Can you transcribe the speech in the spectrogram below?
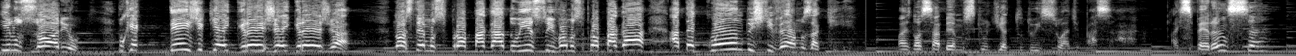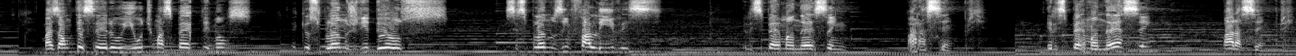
ilusório, porque desde que a igreja é igreja, nós temos propagado isso e vamos propagar até quando estivermos aqui mas nós sabemos que um dia tudo isso há de passar. A esperança, mas há um terceiro e último aspecto, irmãos, é que os planos de Deus, esses planos infalíveis, eles permanecem para sempre. Eles permanecem para sempre.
